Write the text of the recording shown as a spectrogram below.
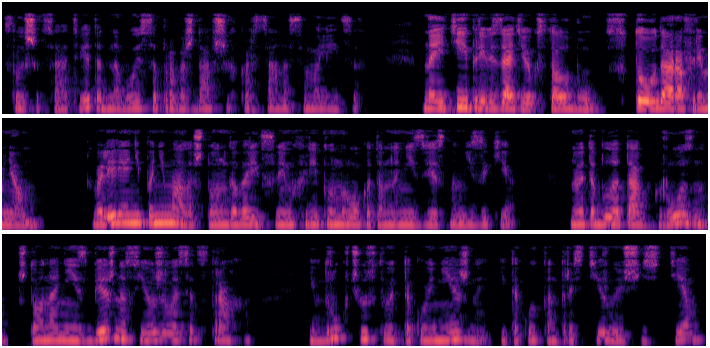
слышится ответ одного из сопровождавших Корсана сомалийцев. «Найти и привязать ее к столбу! Сто ударов ремнем!» Валерия не понимала, что он говорит своим хриплым рокотом на неизвестном языке. Но это было так грозно, что она неизбежно съежилась от страха и вдруг чувствует такой нежный и такой контрастирующий с тем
